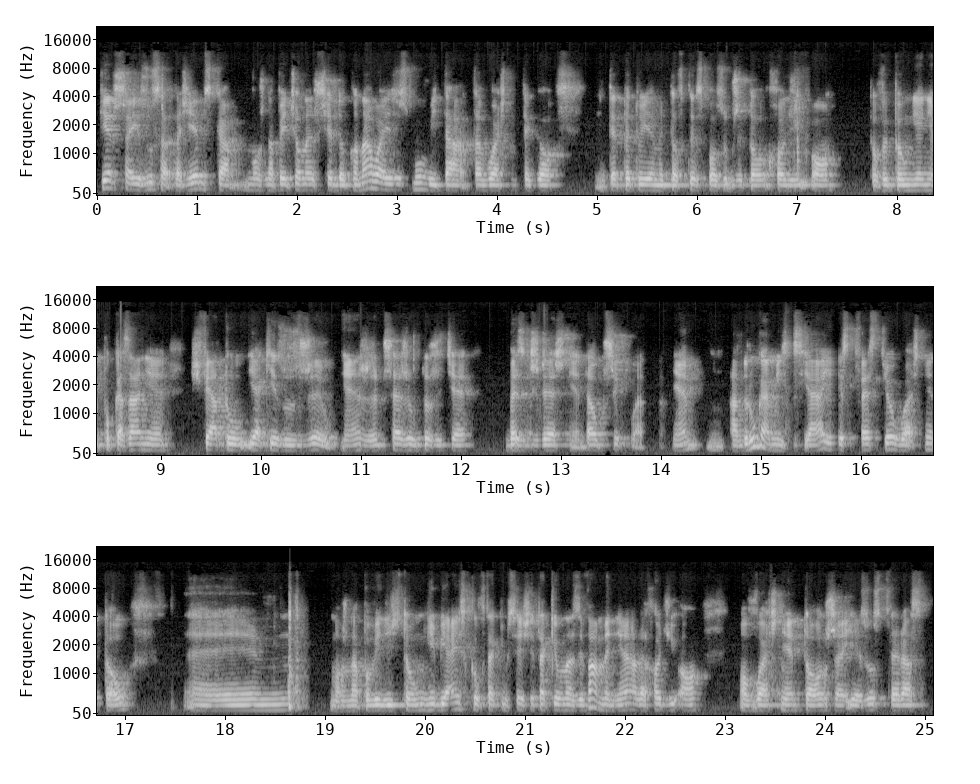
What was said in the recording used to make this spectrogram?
pierwsza Jezusa, ta ziemska, można powiedzieć, ona już się dokonała. Jezus mówi, ta, ta właśnie tego, interpretujemy to w ten sposób, że to chodzi o to wypełnienie, pokazanie światu, jak Jezus żył, nie? że przeżył to życie bezgrzesznie, dał przykład. Nie? A druga misja jest kwestią właśnie tą, yy, można powiedzieć, tą niebiańską, w takim sensie tak ją nazywamy, nie? ale chodzi o, o właśnie to, że Jezus teraz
